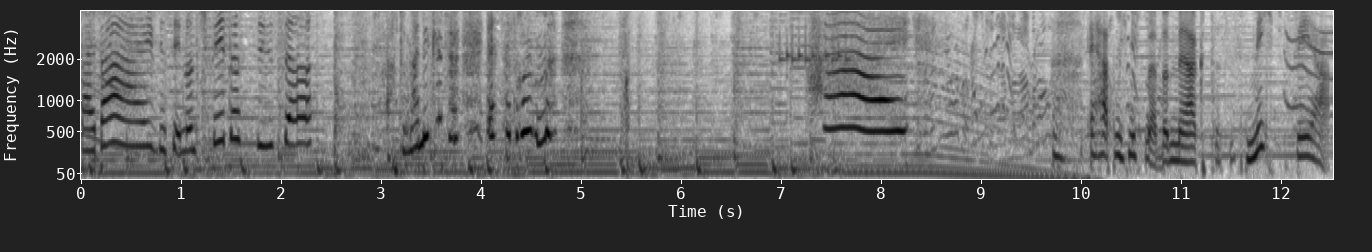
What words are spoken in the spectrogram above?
Bye, bye. Wir sehen uns später, Süßer. Ach du meine Güte, er ist da drüben. Hi. Er hat mich nicht mehr bemerkt. Das ist nicht fair.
